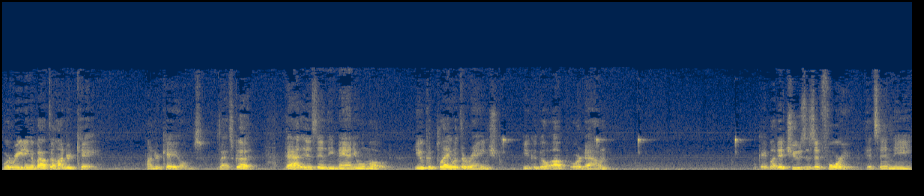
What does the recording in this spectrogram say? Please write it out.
we're reading about the 100K, 100K ohms. That's good. That is in the manual mode. You could play with the range. You could go up or down. Okay, but it chooses it for you. It's in the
